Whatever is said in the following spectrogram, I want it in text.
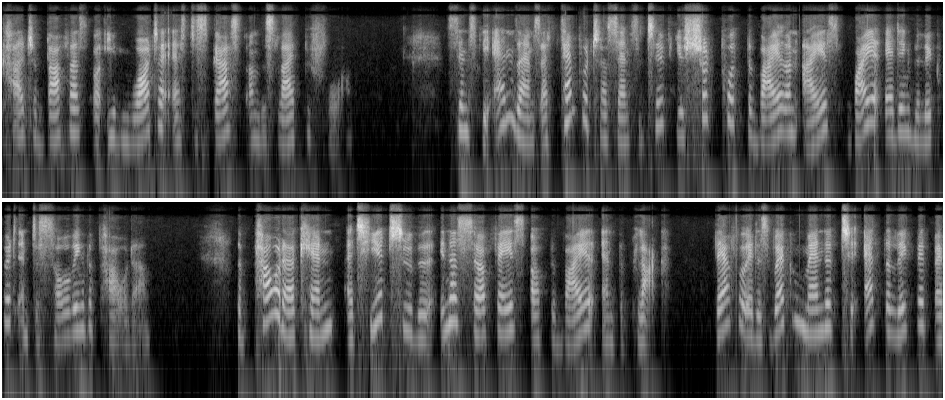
culture buffers or even water as discussed on the slide before. Since the enzymes are temperature sensitive, you should put the vial on ice while adding the liquid and dissolving the powder. The powder can adhere to the inner surface of the vial and the plug. Therefore, it is recommended to add the liquid by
